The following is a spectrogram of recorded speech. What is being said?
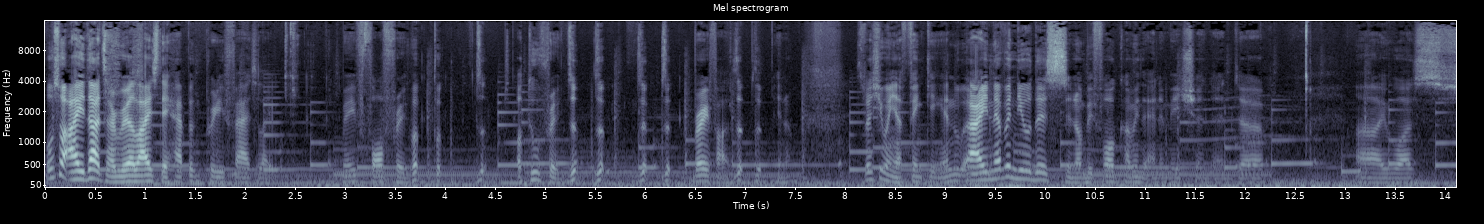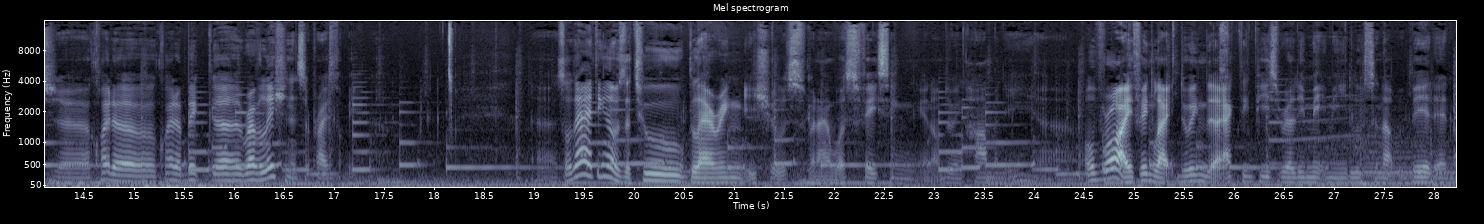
also eye darts I realized they happen pretty fast. Like maybe four frames, zip, zip, or two frames, zip, zip, zip, zip, very fast, zip, zip, you know. Especially when you're thinking. And I never knew this, you know, before coming to animation, and uh, uh, it was uh, quite a quite a big uh, revelation and surprise for me. Uh, so that I think that was the two glaring issues when I was facing, you know, doing harmony. Uh, overall, I think like doing the acting piece really made me loosen up a bit and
